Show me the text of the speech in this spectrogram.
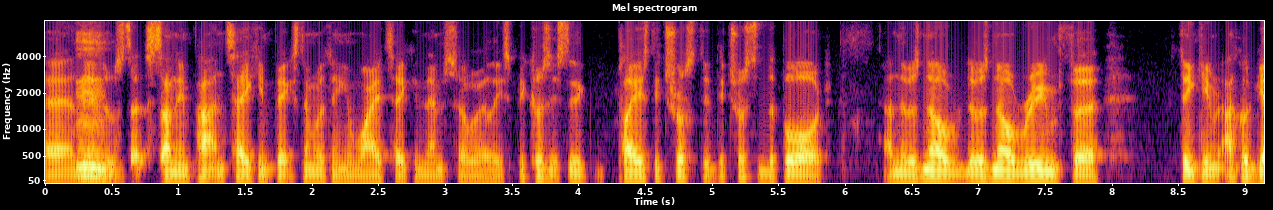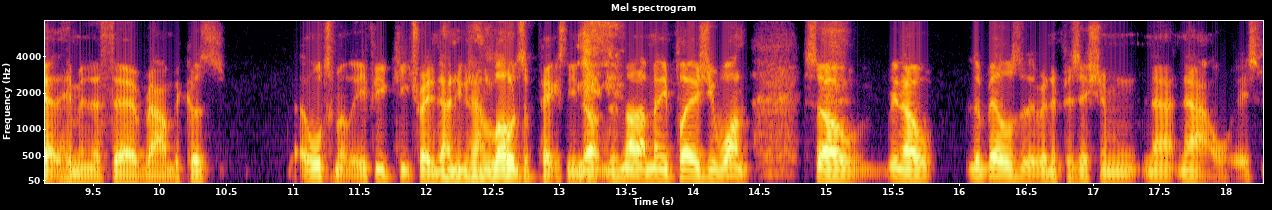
Uh, and they ended up st- standing pat and taking picks. And we're thinking, why are you taking them so early? It's because it's the players they trusted. They trusted the board, and there was no there was no room for thinking I could get him in the third round because ultimately, if you keep trading down, you're gonna have loads of picks, and you don't. There's not that many players you want. So you know the Bills that are in a position now. now it's,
